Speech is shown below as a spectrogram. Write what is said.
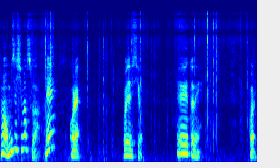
まあお見せしますわ。ね。これ。これですよ。えーとね。これ。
